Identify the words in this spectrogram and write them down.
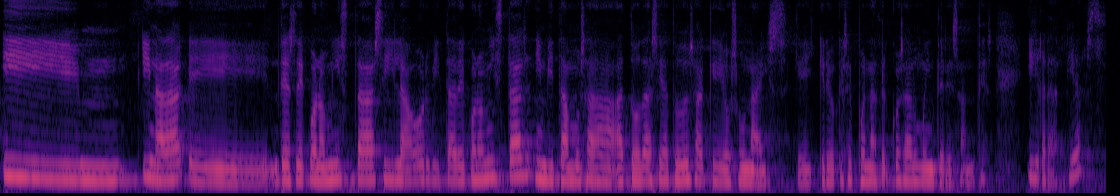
Y, nada, eh, desde Economistas y la órbita de Economistas invitamos a, a todas y a todos a que os unáis, que creo que se pueden hacer cosas muy interesantes. Y gracias.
